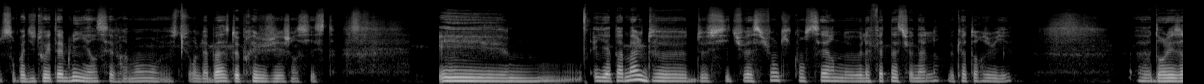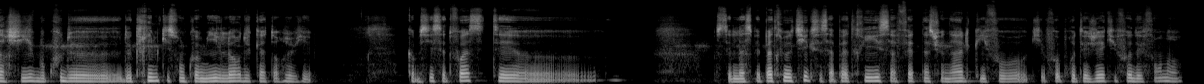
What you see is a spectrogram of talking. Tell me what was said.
sont pas du tout établis. Hein. C'est vraiment euh, sur la base de préjugés, j'insiste. Et il y a pas mal de, situations qui concernent la fête nationale, le 14 juillet. dans les archives, beaucoup de, de, crimes qui sont commis lors du 14 juillet. Comme si cette fois, c'était c'est l'aspect patriotique, c'est sa patrie, sa fête nationale qu'il faut, qu'il faut protéger, qu'il faut défendre.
